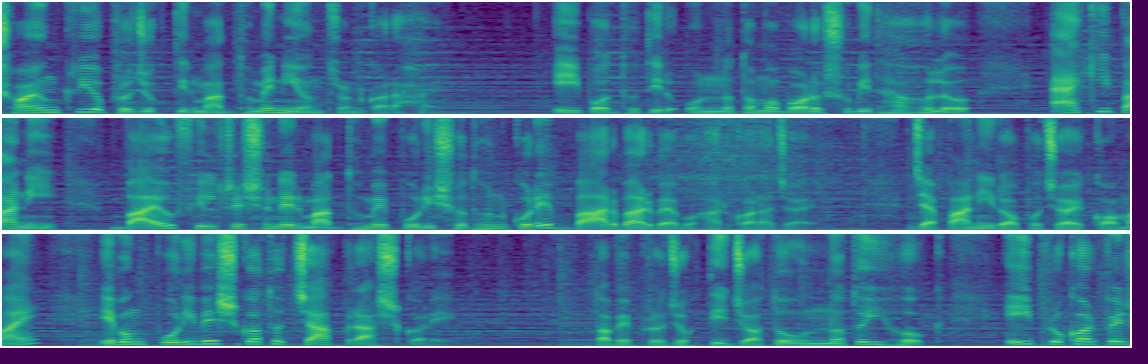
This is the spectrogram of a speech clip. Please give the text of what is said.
স্বয়ংক্রিয় প্রযুক্তির মাধ্যমে নিয়ন্ত্রণ করা হয়। এই পদ্ধতির অন্যতম বড় সুবিধা হল একই পানি বায়োফিল্ট্রেশনের মাধ্যমে পরিশোধন করে বারবার ব্যবহার করা যায়, যা পানির অপচয় কমায় এবং পরিবেশগত চাপ হ্রাস করে। তবে প্রযুক্তি যত উন্নতই হোক, এই প্রকল্পের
